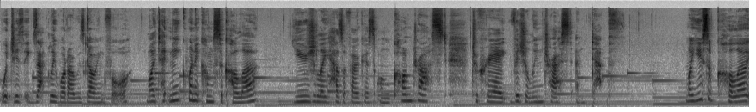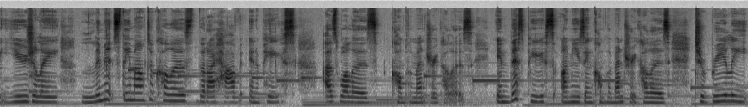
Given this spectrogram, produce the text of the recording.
which is exactly what I was going for. My technique when it comes to colour usually has a focus on contrast to create visual interest and depth. My use of colour usually limits the amount of colours that I have in a piece as well as complementary colours. In this piece I'm using complementary colours to really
